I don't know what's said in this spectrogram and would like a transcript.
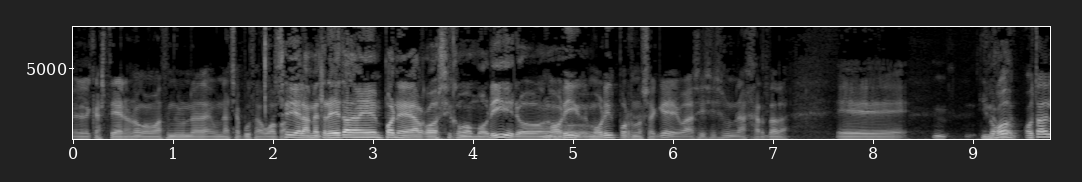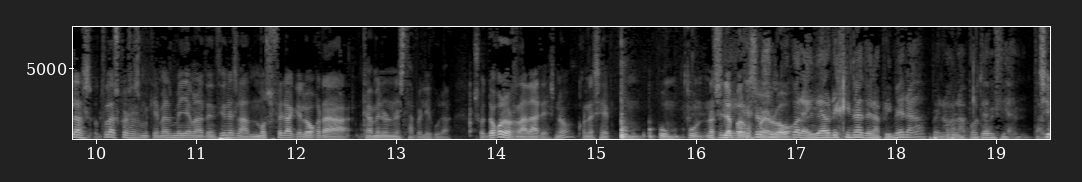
en el castellano, ¿no? Como haciendo una, una chapuza guapa. Sí, la metralleta también pone algo así como morir o... Morir, morir por no sé qué, va, sí, sí, es una jartada. Eh, y luego, luego- otra, de las, otra de las cosas que más me llama la atención es la atmósfera que logra Cameron en esta película. Sobre todo con los radares, ¿no? Con ese pum, pum, pum. No sé si Sí, lo podemos eso es poner un luego. poco la idea original de la primera, pero la potencian. también, Sí,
